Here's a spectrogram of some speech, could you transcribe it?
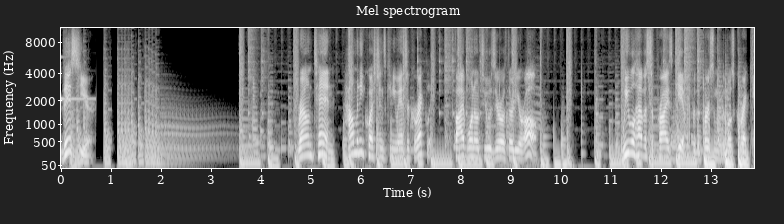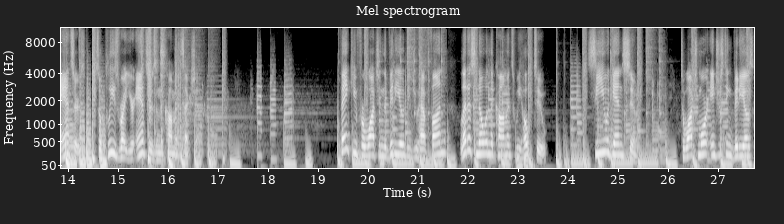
This year. Round 10, how many questions can you answer correctly? 5, 102, 0, 30, or all? We will have a surprise gift for the person with the most correct answers, so please write your answers in the comment section. Thank you for watching the video. Did you have fun? Let us know in the comments. We hope to. See you again soon. To watch more interesting videos,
